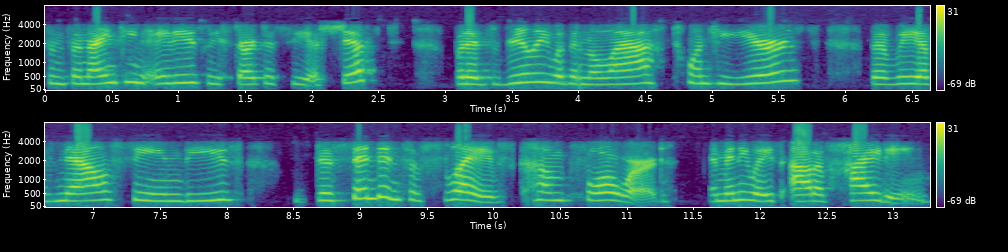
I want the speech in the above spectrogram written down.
Since the 1980s, we start to see a shift but it's really within the last 20 years that we have now seen these descendants of slaves come forward, in many ways out of hiding,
